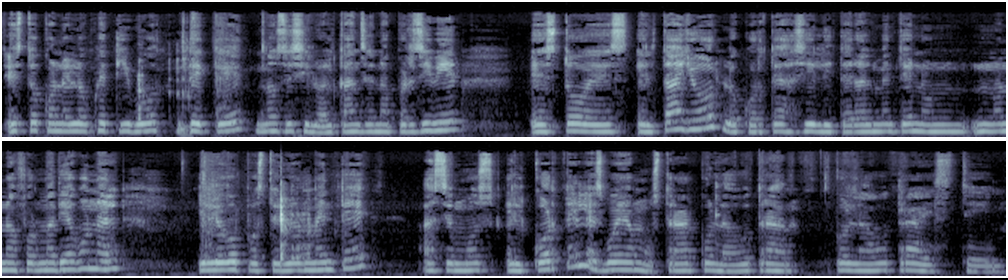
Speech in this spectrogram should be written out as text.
esto con el objetivo de que, no sé si lo alcancen a percibir, esto es el tallo, lo corté así literalmente en, en una forma diagonal y luego posteriormente hacemos el corte, les voy a mostrar con la otra, con la otra, este,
